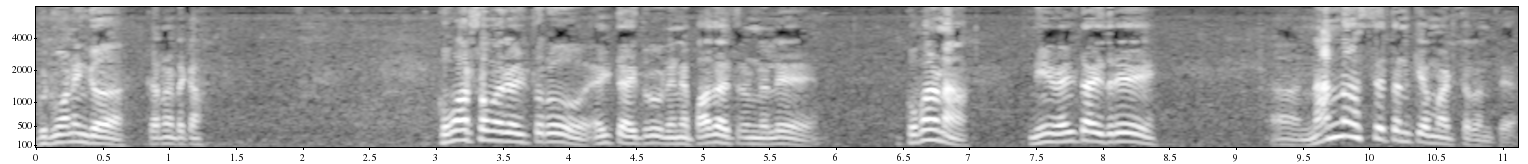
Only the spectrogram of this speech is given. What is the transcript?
ಗುಡ್ ಮಾರ್ನಿಂಗ್ ಕರ್ನಾಟಕ ಕುಮಾರಸ್ವಾಮಿ ಅವರು ಹೇಳ್ತಾರು ಹೇಳ್ತಾ ಇದ್ರು, ನಿನ್ನೆ ಪಾದಯಾತ್ರೆಯಲ್ಲಿ. ಕುಮಾರಣ್ಣ, ನೀವು ಹೇಳ್ತಾ ಇದ್ರಿ ನನ್ನ ಆಸ್ತಿ ತನಿಖೆ ಮಾಡ್ತಾರಂತೆ.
